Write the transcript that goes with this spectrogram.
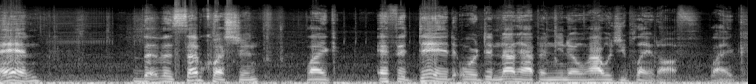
And the the sub question, like, if it did or did not happen, you know, how would you play it off? Like,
